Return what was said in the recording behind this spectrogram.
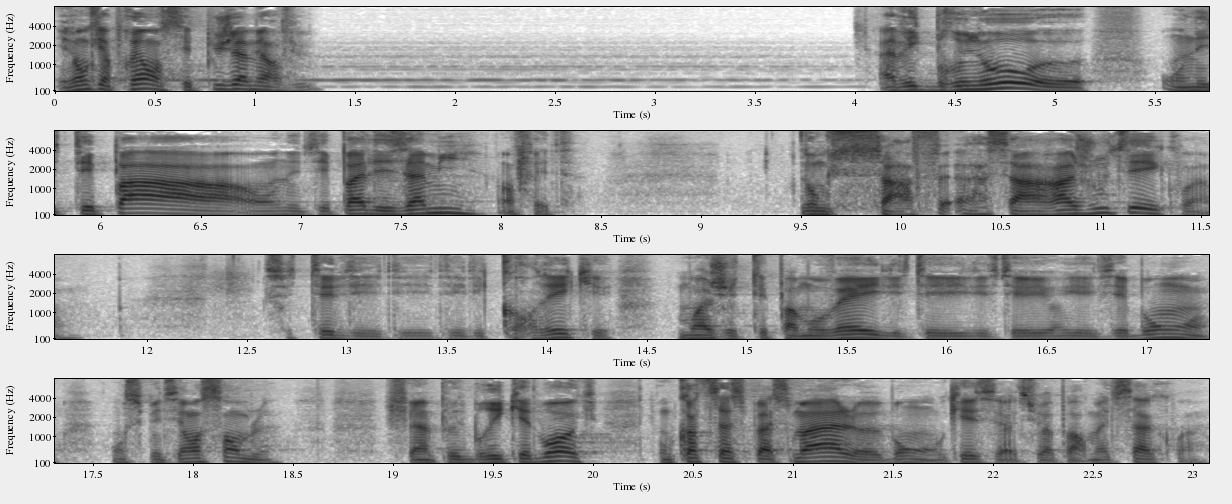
Et donc après, on s'est plus jamais revu. Avec Bruno, euh, on n'était pas, on n'était pas des amis en fait. Donc ça, a, rajouté quoi. C'était des, cordées qui, moi j'étais pas mauvais, il était, il était, il bon, on se mettait ensemble. Je fais un peu de briques et de broc. Donc quand ça se passe mal, bon, ok, ça, tu vas pas remettre ça quoi.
